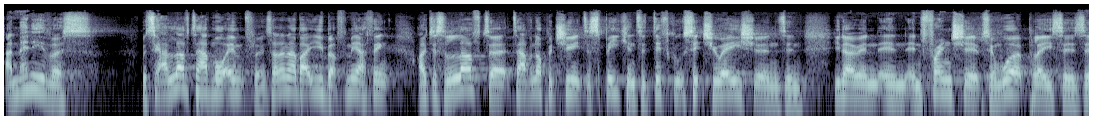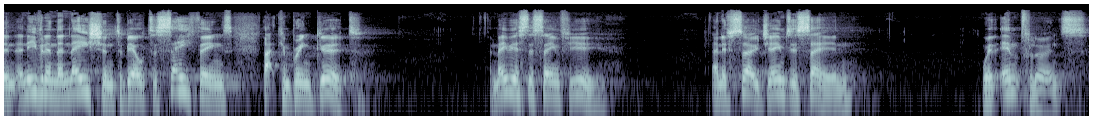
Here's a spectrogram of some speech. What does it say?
And many of us would say, I love to have more influence. I don't know about you, but for me, I think I'd just love to, to have an opportunity to speak into difficult situations in, you know, in, in, in friendships, in workplaces, and, and even in the nation to be able to say things that can bring good. And maybe it's the same for you. And if so, James is saying, with influence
